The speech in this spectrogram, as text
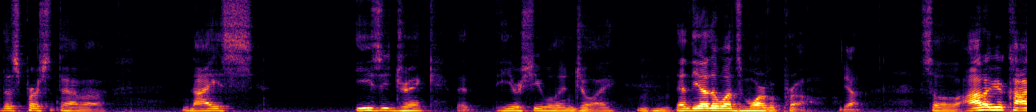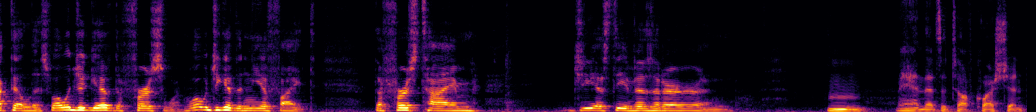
this person to have a nice, easy drink that he or she will enjoy. Mm-hmm. Then the other one's more of a pro. Yeah. So, out of your cocktail list, what would you give the first one? What would you give the neophyte, the first time GSD visitor? And hmm, man, that's a tough question.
